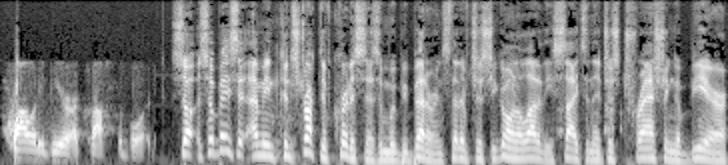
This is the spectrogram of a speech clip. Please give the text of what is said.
quality beer across the board. So, so basically, I mean, constructive criticism would be better instead of just you go on a lot of these sites and they're just trashing a beer.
